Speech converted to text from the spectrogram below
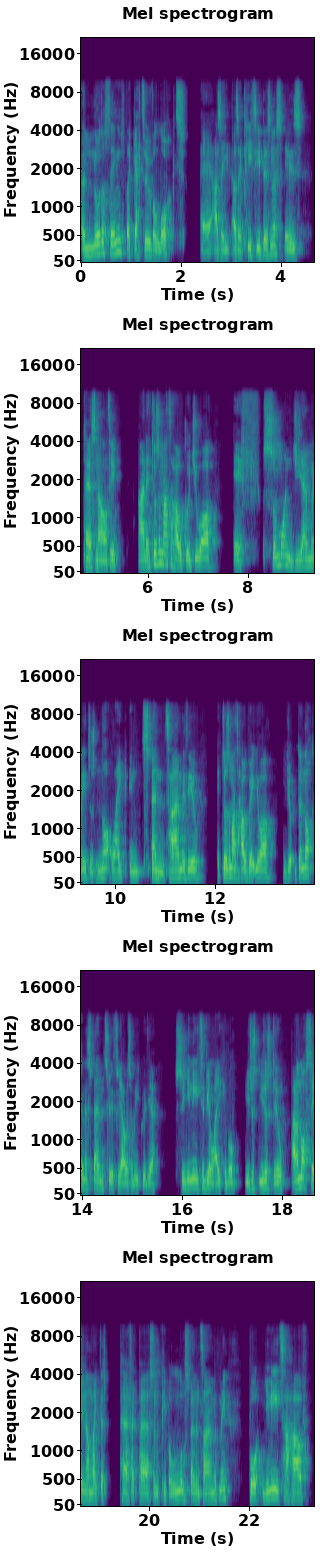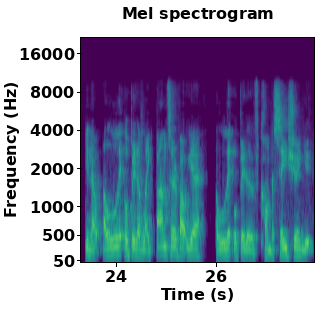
another thing that gets overlooked uh, as a as a PT business is personality. And it doesn't matter how good you are. If someone generally does not like in spending time with you, it doesn't matter how great you are. they're not going to spend two or three hours a week with you. So you need to be likable. You just you just do. And I'm not saying I'm like this perfect person. People love spending time with me, but you need to have you know a little bit of like banter about you, a little bit of conversation. You,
